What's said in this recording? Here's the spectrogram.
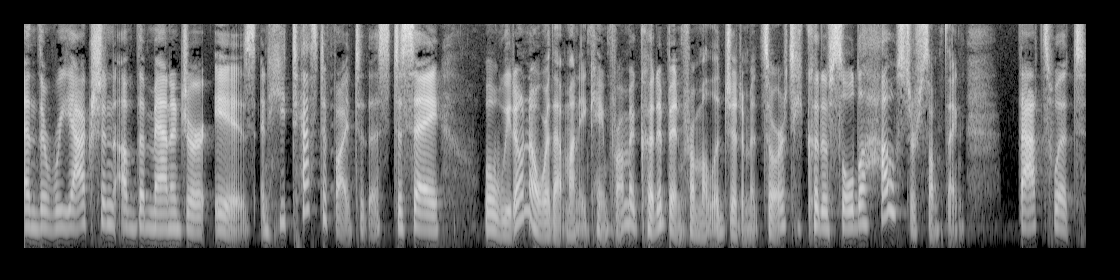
And the reaction of the manager is, and he testified to this, to say, well, we don't know where that money came from. It could have been from a legitimate source. He could have sold a house or something. That's what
